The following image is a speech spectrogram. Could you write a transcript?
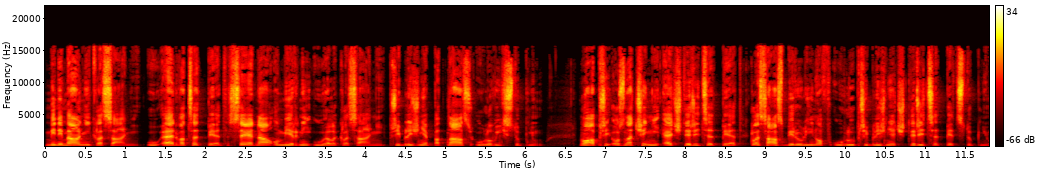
minimální klesání. U E25 se jedná o mírný úhel klesání, přibližně 15 úhlových stupňů. No a při označení E45 klesá spirulino v úhlu přibližně 45 stupňů.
